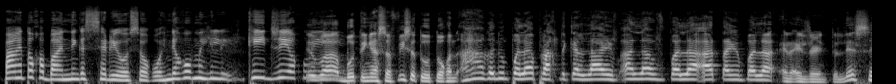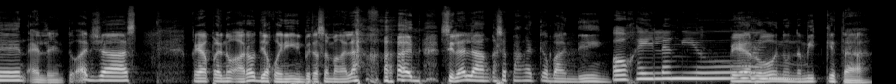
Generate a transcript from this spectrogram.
pangit ako kabanding kasi seryoso ko. Hindi ako mahilig. KJ ako Diba? eh. Buti nga sa fees, natuto ka na, ah, ganun pala, practical life, ah, love pala, ah, time pala. And I learned to listen, I learned to adjust. Kaya pala nung araw, di ako iniimbita sa mga lakad. Sila lang, kasi pangit ka banding. Okay lang yun. Pero nung na-meet kita,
